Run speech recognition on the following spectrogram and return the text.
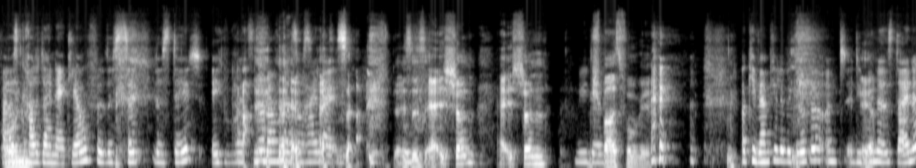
War das gerade deine Erklärung für das Set, the Stage? Ich wollte es nur noch mal so highlighten. Das ist, er ist schon, er ist schon ein Spaßvogel. okay, wir haben viele Begriffe und die Bühne ja. ist deine.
